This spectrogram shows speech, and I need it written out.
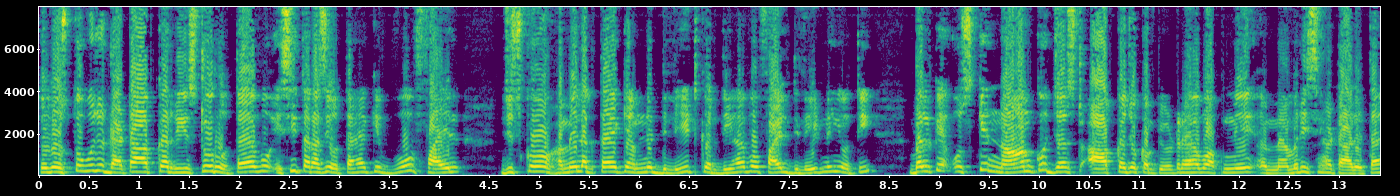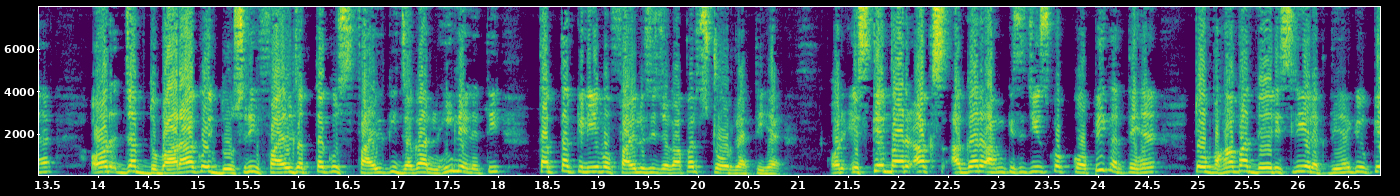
तो दोस्तों, वो जो डाटा आपका रिस्टोर होता है, वो इसी तरह से होता है कि वो फ़ाइल जिसको हमें लगता है कि हमने डिलीट कर दिया है, वो फ़ाइल डिलीट नहीं होती, बल्कि उसके नाम को जस्ट आपका जो कंप्यूटर है, वो अपनी मेमोरी से हटा देता है। और जब दोबारा कोई दूसरी फ़ाइल जब तक उस फ़ाइल की जगह नहीं ले लेती, तब तक के लिए वो फ़ाइल उसी जगह पर स्टोर रहती है। और इसके बरअक्स अगर हम किसी चीज़ को कॉपी करते हैं तो वहाँ पर देर इसलिए लगती है क्योंकि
